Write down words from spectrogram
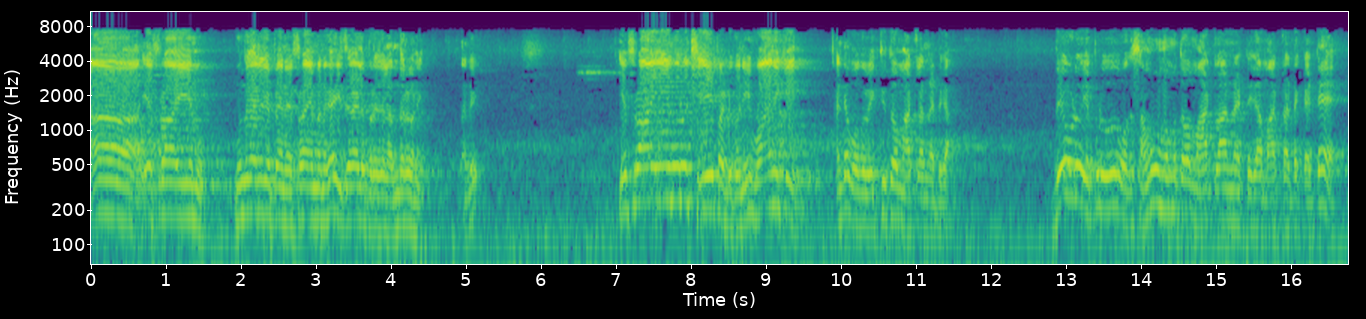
ఆ. ఎఫ్రాయిము. ముందుగానే చెప్పాను ఎఫ్రాయిం అనగా ఇజ్రాయెల్ ప్రజలందరూని. అండి? ఎఫ్రాయిమును చేయి పట్టుకుని వానికి అంటే ఒక వ్యక్తితో మాట్లాడినట్టుగా. దేవుడు ఎప్పుడు ఒక సమూహంతో మాట్లాడినట్టుగా మాట్లాడటం కంటే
